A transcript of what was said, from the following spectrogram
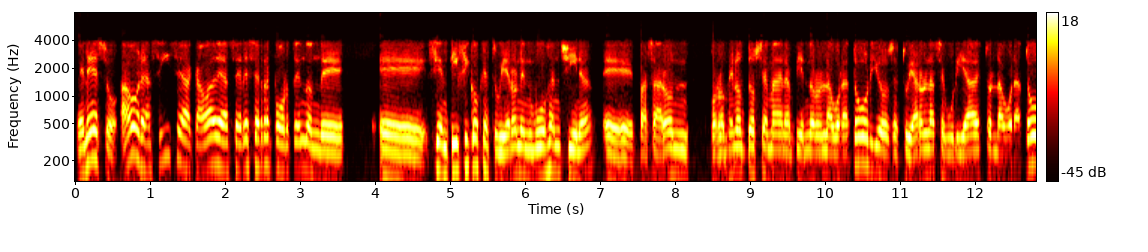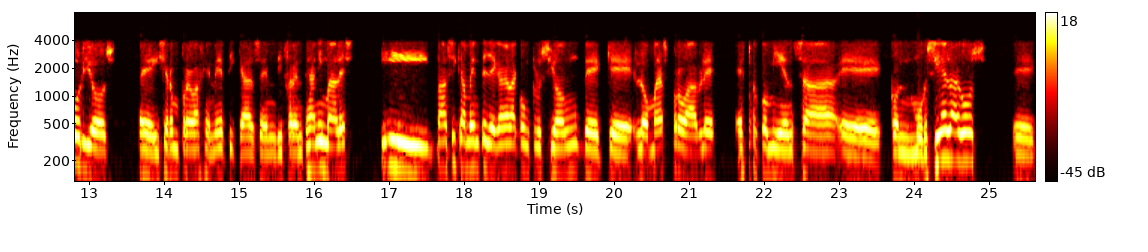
en eso. Ahora sí se acaba de hacer ese reporte en donde eh, científicos que estuvieron en Wuhan, China, pasaron por lo menos dos semanas viendo los laboratorios, estudiaron la seguridad de estos laboratorios, eh, hicieron pruebas genéticas en diferentes animales y básicamente llegan a la conclusión de que lo más probable esto comienza eh, con murciélagos eh,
